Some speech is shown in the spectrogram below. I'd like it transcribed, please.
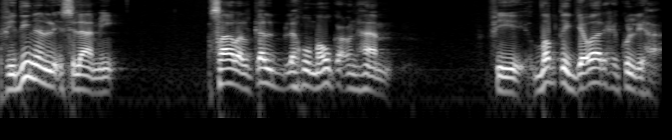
في ديننا الإسلامي صار القلب له موقع هام في ضبط الجوارح كلها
